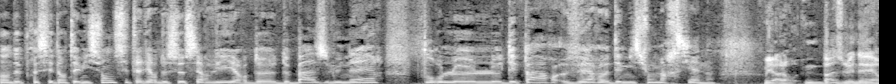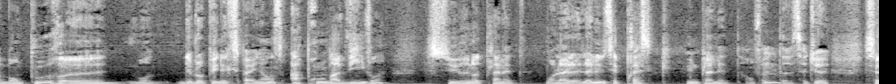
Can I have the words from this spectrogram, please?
dans de précédentes émissions, c'est-à-dire de se servir de, de base lunaire pour le, le départ vers des missions martiennes. Oui, alors une base lunaire, bon, pour euh, bon, développer une expérience, apprendre à vivre sur une autre planète. Bon, la, la Lune, c'est presque une planète, en fait. Mm. C'est, c'est,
